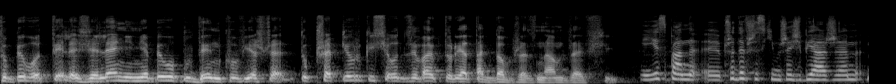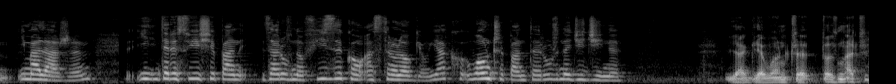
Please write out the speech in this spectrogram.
Tu było tyle zieleni, nie było budynków jeszcze. Tu przepiórki się odzywały, które ja tak dobrze znam ze wsi. Jest pan y, przede wszystkim rzeźbiarzem i malarzem. Interesuje się pan zarówno fizyką, astrologią. Jak łączy pan te różne dziedziny? Jak ja łączę, to znaczy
